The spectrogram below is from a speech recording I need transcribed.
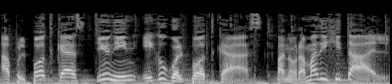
Apple Podcast, TuneIn y Google Podcast. Panorama digital.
